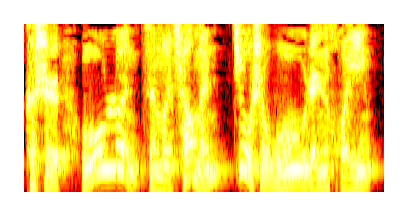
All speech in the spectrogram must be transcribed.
可是无论怎么敲门，就是无人回应。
